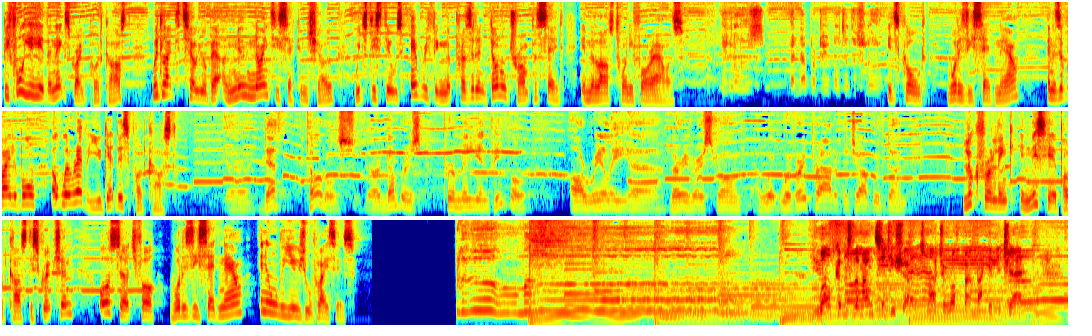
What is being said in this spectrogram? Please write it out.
Before you hear the next great podcast, we'd like to tell you about a new 90 second show which distills everything that President Donald Trump has said in the last 24 hours. You're going to lose a number of people to the flu. It's called What Has He Said Now and is available at wherever you get this podcast. Uh, death totals, or numbers per million people, are really uh, very, very strong. Uh, We're, we're very proud of the job we've done. Look for a link in this here podcast description or search for What Has He Said Now in all the usual places. Welcome to the Man City Show. It's Nigel Rothband back in the chair.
